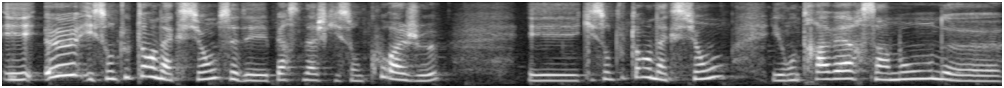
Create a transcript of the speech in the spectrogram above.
Et eux, ils sont tout le temps en action. C'est des personnages qui sont courageux et qui sont tout le temps en action. Et on traverse un monde euh,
